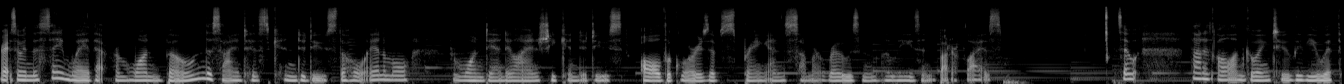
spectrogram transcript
Right, so in the same way that from one bone the scientist can deduce the whole animal, from one dandelion she can deduce all the glories of spring and summer, rose and lilies and butterflies. So that is all I'm going to leave you with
